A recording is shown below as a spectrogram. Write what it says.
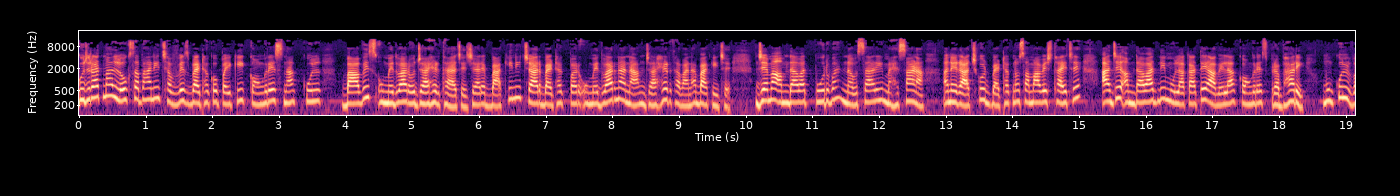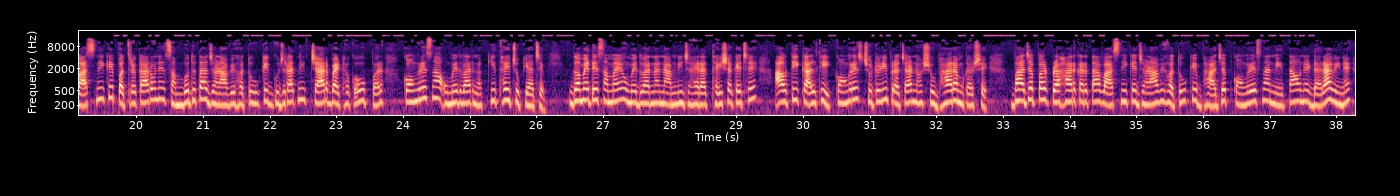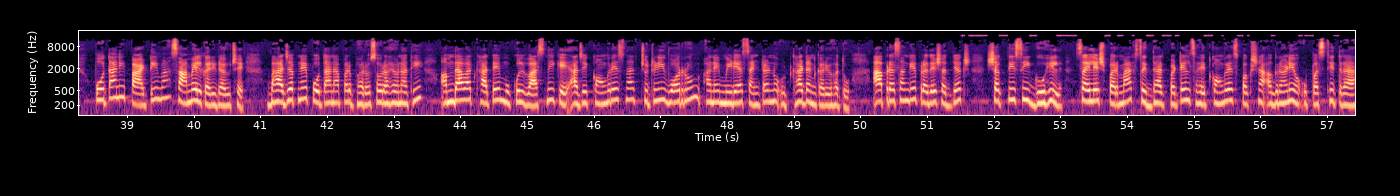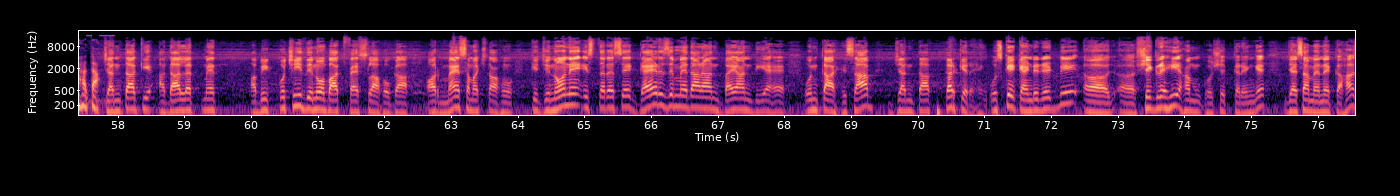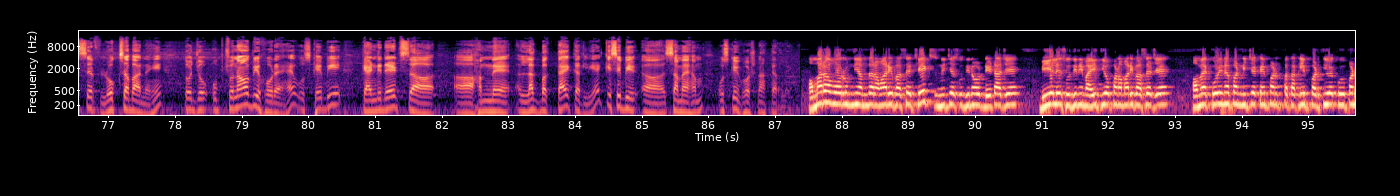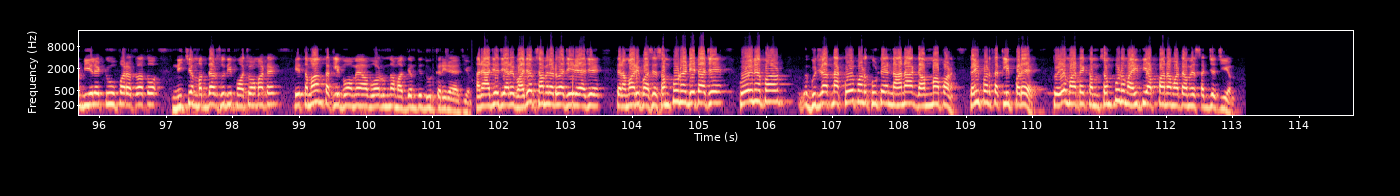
ગુજરાતમાં લોકસભાની છવ્વીસ બેઠકો પૈકી કોંગ્રેસના કુલ બાવીસ ઉમેદવારો જાહેર થયા છે, જ્યારે બાકીની ચાર બેઠક પર ઉમેદવારના નામ જાહેર થવાના બાકી છે. જેમાં અમદાવાદ પૂર્વ, નવસારી, મહેસાણા અને રાજકોટ બેઠકનો સમાવેશ થાય છે. આજે અમદાવાદની મુલાકાતે આવેલા કોંગ્રેસ પ્રભારી મુકુલ વાસનિકે પત્રકારોને સંબોધતા જણાવ્યું હતું કે ગુજરાતની ચાર બેઠકો ઉપર કોંગ્રેસના ઉમેદવાર નક્કી થઈ ચૂક્યા છે. ગમે તે સમયે ઉમેદવારના નામની જાહેરાત થઈ શકે છે. આવતીકાલથી કોંગ્રેસ ચૂંટણી પ્રચારનો શુભારંભ કરશે. ભાજપ પર પ્રહાર કરતા વાસનિકે જણાવ્યું હતું કે ભાજપ કોંગ્રેસના નેતાઓને ડરાવીને પોતાની પાર્ટીમાં સામેલ કરી રહ્યું છે. ભાજપને પોતાના પર ભરોસો રહ્યો નથી. અમદાવાદ ખાતે મુકુલ વાસનિકે આજે કોંગ્રેસના ચૂંટણી વોર રૂમ અને મીડિયા સેન્ટરનું ઉદ્ઘાટન કર્યું હતું આ પ્રસંગે પ્રદેશ અધ્યક્ષ શક્તિસિંહ ગોહિલ શૈલેષ પરમાર સિદ્ધાર્થ પટેલ સહિત કોંગ્રેસ પક્ષના અગ્રણીઓ ઉપસ્થિત રહ્યા હતા जनता की अदालत में अभी कुछ ही दिनों बाद फैसला होगा और मैं समझता हूं कि जिन्होंने इस तरह से गैर जिम्मेदारान बयान दिए हैं उनका हिसाब जनता करके रहेंगे उसके कैंडिडेट भी अ, अ, शीघ्र ही हम घोषित करेंगे जैसा मैंने कहा सिर्फ लोकसभा नहीं तो जो उपचुनाव भी हो रहे हैं उसके भी कैंडिडेट्स अ, अ, हमने लगभग तय कर लिए किसी भी अ, समय हम उसकी घोषणा कर लेंगे અમારા વોર રૂમની અંદર અમારી પાસે છેક નીચે સુધીનો ડેટા છે બીએલએ સુધીની માહિતીઓ પણ અમારી પાસે છે અમે કોઈને પણ નીચે કંઈ પણ તકલીફ પડતી હોય, કોઈ પણ બીએલએ ટુ ઉપર અથવા તો નીચે મતદાર સુધી પહોંચવા માટે, એ તમામ તકલીફો અમે આ વોર રૂમના માધ્યમથી દૂર કરી રહ્યા છીએ. અને આજે જ્યારે ભાજપ સામે લડવા જઈ રહ્યા છે, ત્યારે અમારી પાસે સંપૂર્ણ ડેટા છે. કોઈને પણ ગુજરાતના કોઈ પણ ખૂટે, નાના ગામમાં પણ કંઈ પણ તકલીફ પડે, તો એ માટે સંપૂર્ણ માહિતી આપવાના માટે અમે સજ્જ છીએ.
